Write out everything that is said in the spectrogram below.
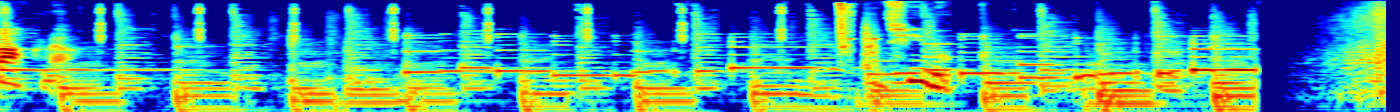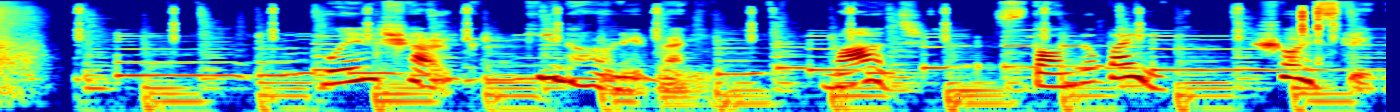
কাঁকড়া। ঝিনুক। হোয়েল শার্ক কি ধরনের প্রাণী? মাছ, স্তন্যপায়ী, সরীসৃপ।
